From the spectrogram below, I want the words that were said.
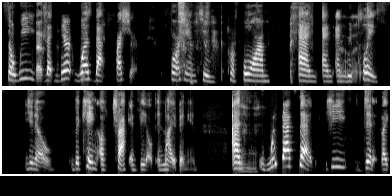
so we That's- that there was that pressure for him to perform and and and Right. replace you know the king of track and field in my opinion and Mhm. with that said, he did it. Like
